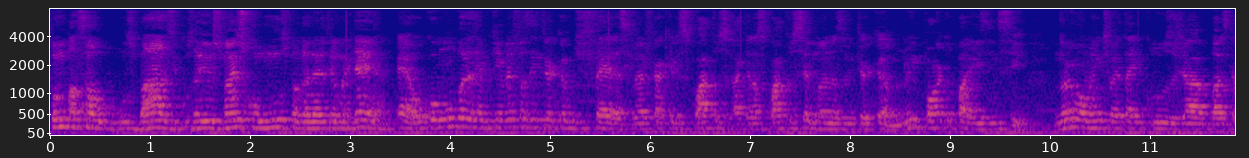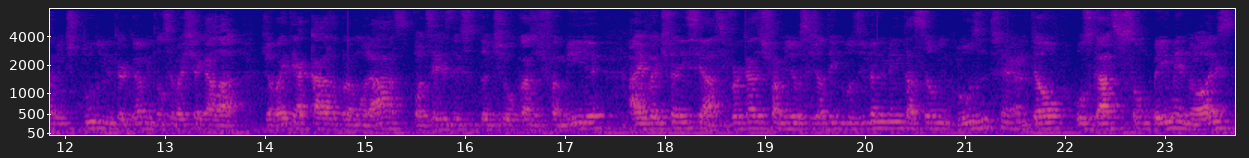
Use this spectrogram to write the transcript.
Vamos passar os básicos aí, os mais comuns para a galera ter uma ideia? É, o comum, por exemplo, quem vai fazer intercâmbio de férias, que vai ficar aqueles quatro, aquelas quatro semanas no intercâmbio, não importa o país em si. Normalmente vai estar incluso já basicamente tudo no intercâmbio, então você vai chegar lá, já vai ter a casa para morar, pode ser residência estudantil ou casa de família, aí vai diferenciar. Se for casa de família, você já tem inclusive alimentação inclusa, Certo. então os gastos são bem menores.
